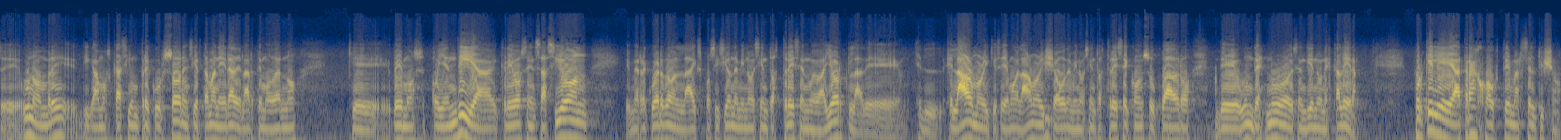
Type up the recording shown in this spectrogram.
eh, un hombre, digamos, casi un precursor en cierta manera del arte moderno que vemos hoy en día. Creó sensación, me recuerdo en la exposición de 1913 en Nueva York, la de el, el, Armory, que se llamó el Armory Show de 1913, con su cuadro de un desnudo descendiendo una escalera. ¿Por qué le atrajo a usted Marcel Duchamp?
